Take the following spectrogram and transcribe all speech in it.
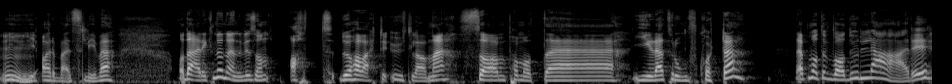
i arbeidslivet. Og det er ikke nødvendigvis sånn at du har vært i utlandet som på en måte gir deg trumfkortet. Det er på en måte hva du lærer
